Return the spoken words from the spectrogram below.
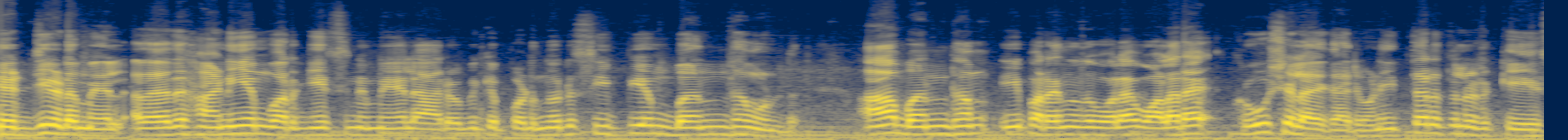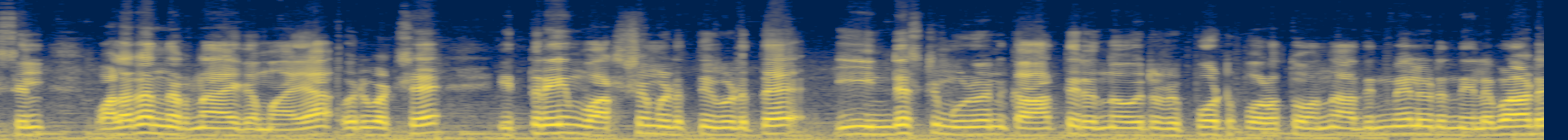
ജഡ്ജിയുടെ മേൽ അതായത് ഹണിയം വർഗീസിന് മേൽ ആരോപിക്കപ്പെടുന്ന ഒരു സി പി എം ബന്ധമുണ്ട്. ആ ബന്ധം ഈ പറയുന്നത് പോലെ വളരെ ക്രൂഷ്യലായ കാര്യമാണ്. ഇത്തരത്തിലൊരു കേസിൽ വളരെ നിർണായകമായ ഒരുപക്ഷെ ഇത്രയും വർഷമെടുത്ത് ഇവിടുത്തെ ഈ ഇൻഡസ്ട്രി മുഴുവൻ കാത്തിരുന്ന ഒരു റിപ്പോർട്ട് പുറത്തു വന്ന് അതിന്മേലൊരു നിലപാട്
